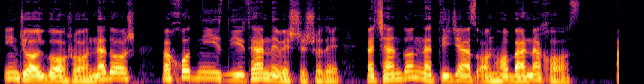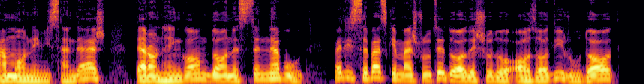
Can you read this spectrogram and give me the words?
این جایگاه را نداشت و خود نیز دیرتر نوشته شده و چندان نتیجه از آنها برنخواست اما نویسندهش در آن هنگام دانسته نبود ولی سپس که مشروطه داده شد و آزادی رو داد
